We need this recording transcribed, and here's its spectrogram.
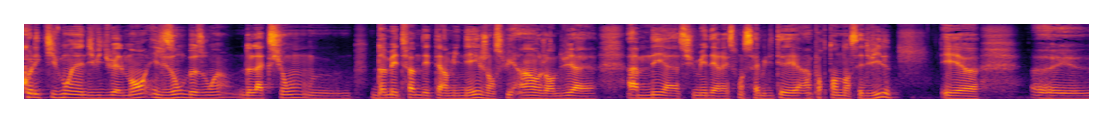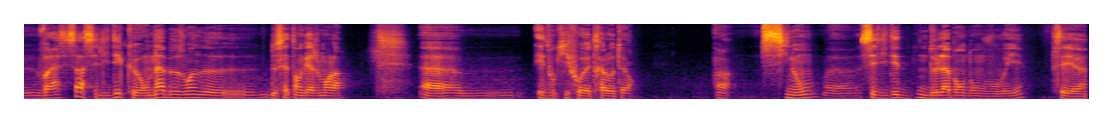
collectivement et individuellement, ils ont besoin de l'action euh, d'hommes et de femmes déterminés. J'en suis un aujourd'hui amené à assumer des responsabilités importantes dans cette ville. Et euh, euh, voilà, c'est ça, c'est l'idée qu'on a besoin de, de cet engagement-là. Euh, et donc il faut être à la hauteur. Voilà. Sinon, euh, c'est l'idée de, l'abandon, vous voyez. C'est euh,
